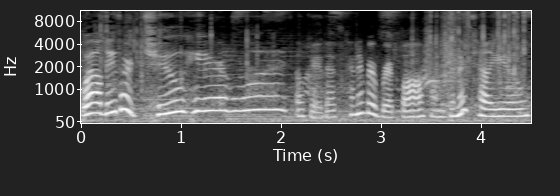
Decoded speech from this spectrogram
Wow, these are two here? What? Okay, that's kind of a ripoff. I'm going to tell you.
